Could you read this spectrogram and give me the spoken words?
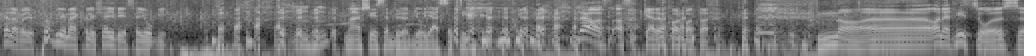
Tele vagyok problémákkal, és egy része jogi. Más része bőrgyógyászati. De azt, azt kell karban tartják. Na, uh, Anett, mit szólsz? Uh,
